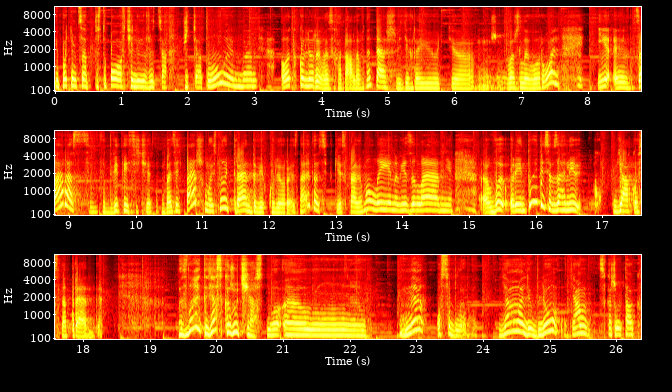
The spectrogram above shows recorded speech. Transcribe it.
і потім це поступово втілює життя. життя. Тому якби От кольори ви згадали, вони теж відіграють е, важливу роль. І е, зараз, в 2021-му, існують трендові кольори. Знаєте, ось такі яскраві малинові, зелені. Е, Ви орієнтуєтеся взагалі якось на тренди? Ви знаєте, я скажу чесно, ем, не особливо. Я люблю, я, скажімо так,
